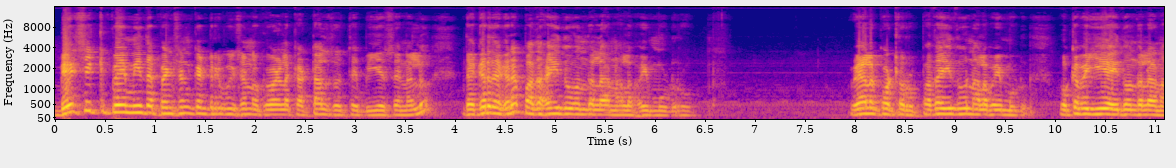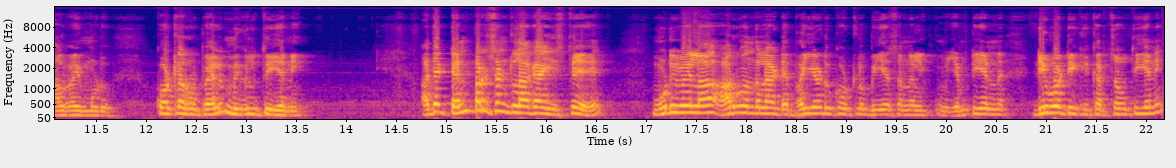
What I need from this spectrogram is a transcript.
బేసిక్ పే మీద పెన్షన్ కంట్రిబ్యూషన్ ఒకవేళ కట్టాల్సి వస్తే బిఎస్ఎన్ఎల్ దగ్గర దగ్గర పదహైదు వందల నలభై మూడు రూ వేల కోట్ల రూ పదహైదు నలభై మూడు ఒక వెయ్యి ఐదు వందల నలభై మూడు కోట్ల రూపాయలు మిగులుతాయని. అదే టెన్ పర్సెంట్ లాగా ఇస్తే మూడు వేల ఆరు వందల డెబ్బై ఏడు కోట్లు బిఎస్ఎన్ఎల్ ఎంటీఎన్ డిఓటీకి ఖర్చు అవుతాయని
